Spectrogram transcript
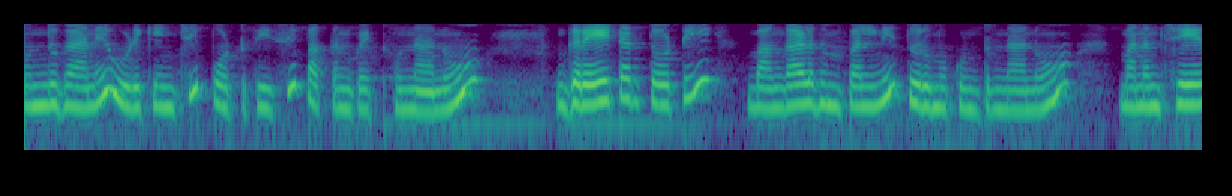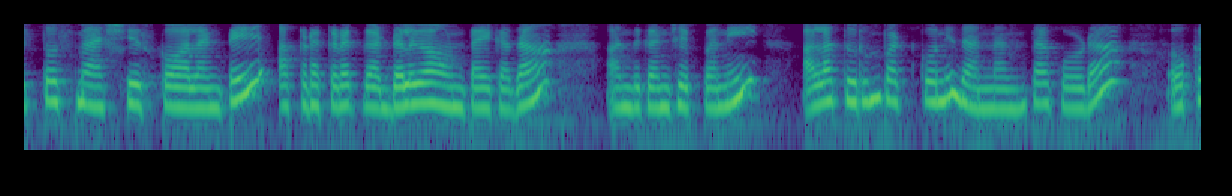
ముందుగానే ఉడికించి పొట్టు తీసి పక్కన పెట్టుకున్నాను. గ్రేటర్ తోటి బంగాళదుంపల్ని తురుముకుంటున్నాను. మనం చేత్తో స్మాష్ చేసుకోవాలంటే అక్కడక్కడ గడ్డలుగా ఉంటాయి కదా అందుకని చెప్పని అలా తురుము పట్టుకొని దాన్నంతా కూడా ఒక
